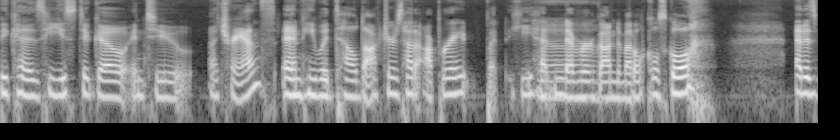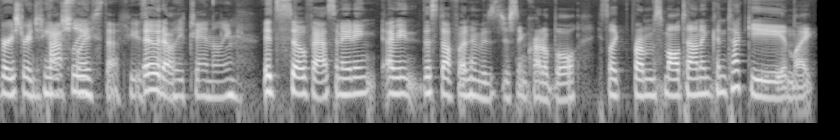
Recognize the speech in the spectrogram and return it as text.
Because he used to go into a trance and he would tell doctors how to operate, but he had never Oh. gone to medical school. and it's very strange. He Past actually, life stuff. He was Oh, no. channeling. it's so fascinating. I mean, the stuff on him is just incredible. He's like from a small town in Kentucky and like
